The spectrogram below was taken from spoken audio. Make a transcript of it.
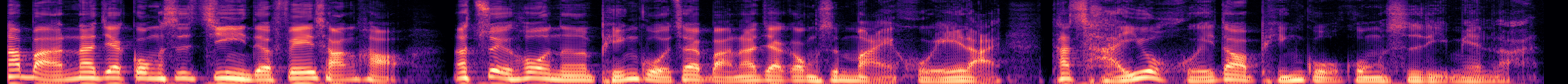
他把那家公司经营的非常好，那最后呢，苹果再把那家公司买回来，他才又回到苹果公司里面来。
